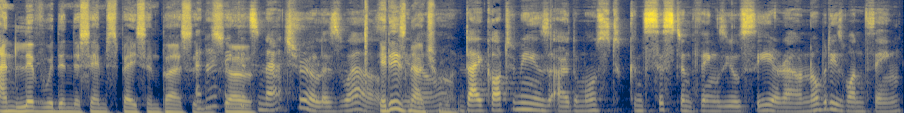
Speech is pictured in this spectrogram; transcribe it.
and live within the same space in person. And I so think it's natural as well. It is you know? natural. Dichotomies are the most consistent things you'll see around. Nobody's one thing.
